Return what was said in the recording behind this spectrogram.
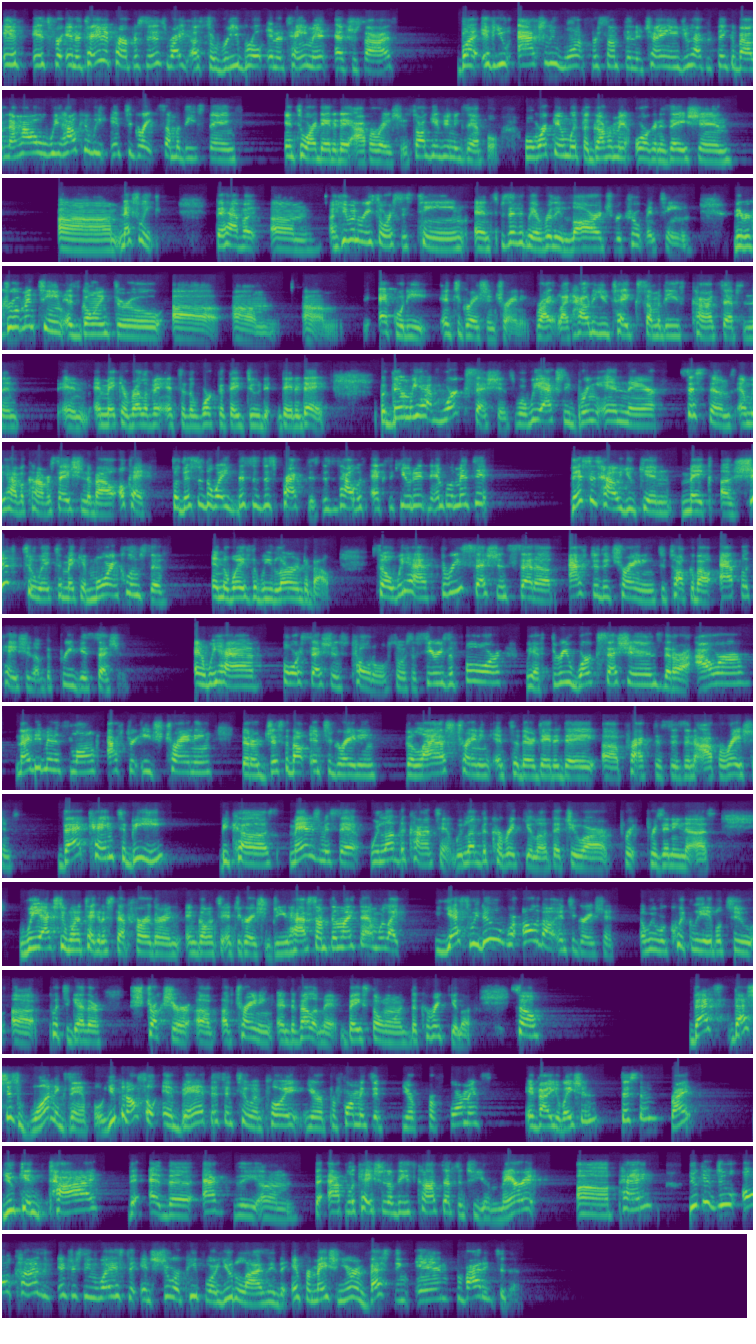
If it's for entertainment purposes, right? A cerebral entertainment exercise. But if you actually want for something to change, you have to think about now how we how can we integrate some of these things into our day-to-day operations. So I'll give you an example. We're working with a government organization um, next week. They have a um, a human resources team and specifically a really large recruitment team. The recruitment team is going through uh, um, um equity integration training, right? Like how do you take some of these concepts and then and, and make it relevant into the work that they do day to day. But then we have work sessions where we actually bring in their systems and we have a conversation about, okay, so this is the way, this is this practice, this is how it's executed and implemented. This is how you can make a shift to it to make it more inclusive in the ways that we learned about. So we have three sessions set up after the training to talk about application of the previous session. And we have four sessions total. So it's a series of four. We have three work sessions that are an hour, 90 minutes long after each training that are just about integrating the last training into their day to day practices and operations. That came to be because management said, We love the content, we love the curricula that you are pre- presenting to us. We actually want to take it a step further and, and go into integration. Do you have something like that? And we're like, Yes, we do. We're all about integration and we were quickly able to uh, put together structure of, of training and development based on the curricula. So that's that's just one example. You can also embed this into employee your performance your performance evaluation system, right? You can tie the the act the um the application of these concepts into your merit uh pay. You can do all kinds of interesting ways to ensure people are utilizing the information you're investing in providing to them.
